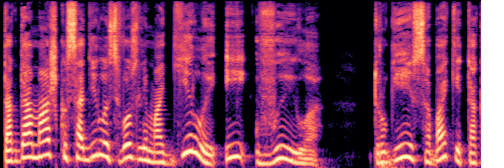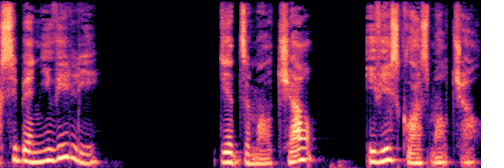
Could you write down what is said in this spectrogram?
Тогда Машка садилась возле могилы и выла. Другие собаки так себя не вели. Дед замолчал, и весь класс молчал.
